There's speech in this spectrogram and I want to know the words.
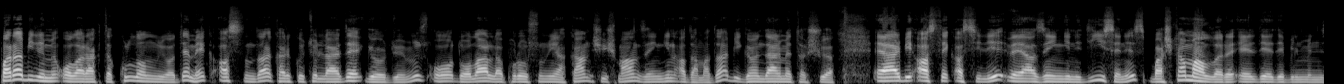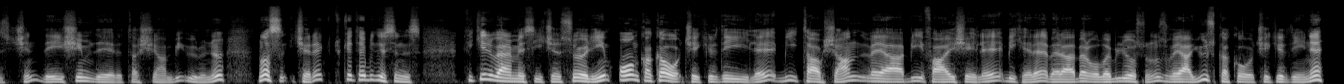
Para birimi olarak da kullanılıyor demek aslında karikatürlerde gördüğümüz o dolarla prosunu yakan şişman zengin adama da bir gönderme taşıyor. Eğer bir Aztek asili veya zengini değilseniz başka malları elde edebilmeniz için değişim değeri taşıyan bir ürünü nasıl içerek tüketebilirsiniz? Fikir vermesi için söyleyeyim 10 kakao çekirdeği ile bir tavşan veya bir fahişeyle bir kere beraber olabiliyorsunuz veya 100 kakao çekirdeğine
